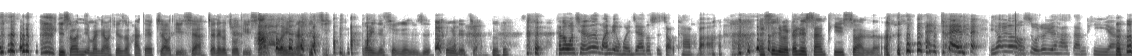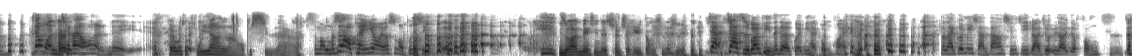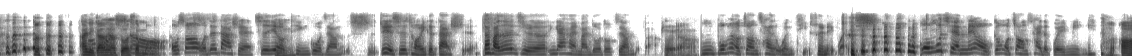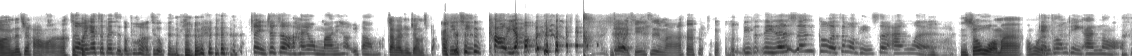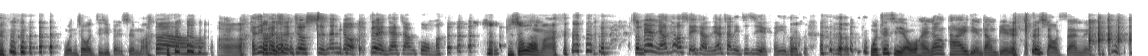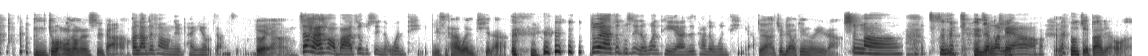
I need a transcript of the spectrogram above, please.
你说你们聊天的时候，还在脚底下，在那个桌底下勾引男朋友，勾引你的前任，是不是？用你的脚。可能我前任晚点回家都是找他吧。还是你们干脆三 P 算了。对对，以后遇到这种事我就约他三 P 呀、啊，这样我前男友会很累耶。还有我说不要啦，我不行啦。什么？我们是好朋友，有什么不行的？你说她内心在蠢蠢欲动，是不是？价价值观比那个闺蜜还崩坏。本来闺蜜想当心机婊，就遇到一个疯子。啊，你刚刚要说什么？我说我在大学其实也有听过这样的事，嗯、就也是同一个大学，但反正觉得应该还蛮多都这样的吧。对啊，嗯，不会有撞菜的问题，所以没关系。我目前没有跟我撞菜的闺蜜。啊，那就好啊。所以我应该这辈子都不会有这个问题。所以你就这还有吗？你还有遇到吗？大概就这样子吧。你听靠腰。你说我亲自吗？你你人生过得这么平顺安稳？你说我吗？点空平安哦。我你说我自己本身吗？对啊。啊，还是你本身就是？那你有对人家这样过吗？你说我吗？随便你要挑谁讲，你要讲你自己也可以的。我自己啊，我还让他一点当别人的小三呢。嗯，就网络上认识的啊。哦，然后对方有女朋友这样子。对啊，这还好吧？这不是你的问题。也是他的问题啦。对啊，这不是你的问题啊，这是他的问题啊。对啊，就聊天而已啦。是吗？是怎么聊？用嘴巴聊啊。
